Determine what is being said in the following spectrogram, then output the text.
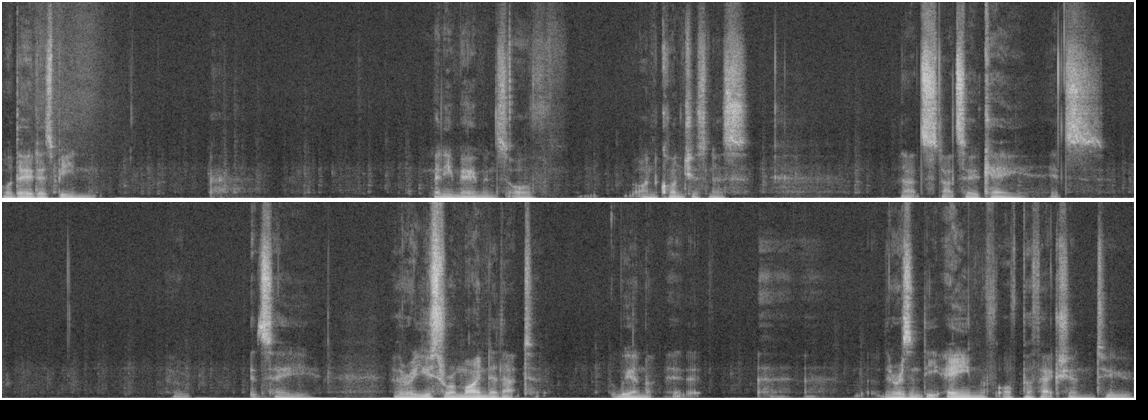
although there's been many moments of unconsciousness, that's that's okay. It's it's a a very useful reminder that we are not. Uh, uh, there isn't the aim of, of perfection to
